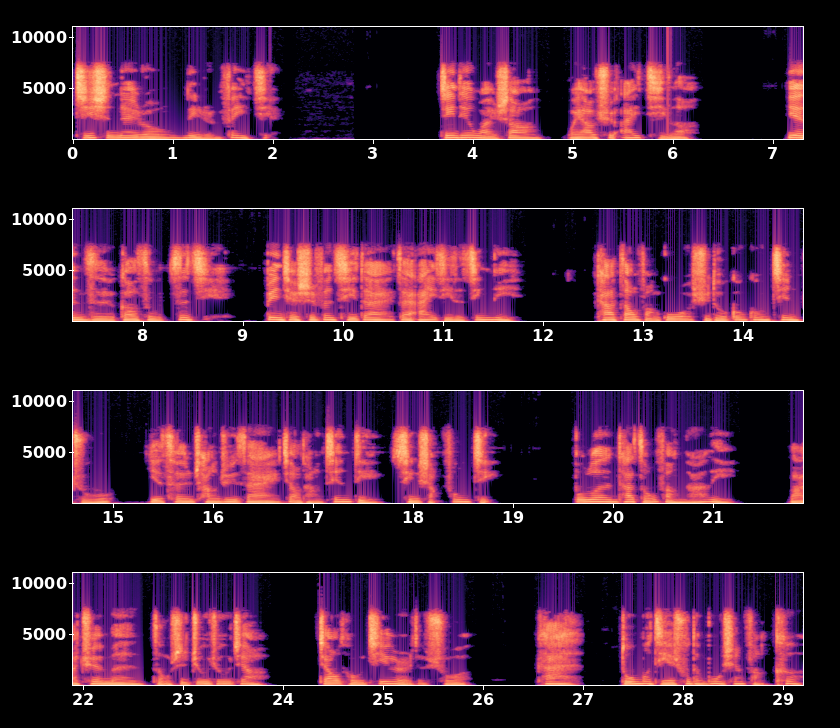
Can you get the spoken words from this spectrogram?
即使内容令人费解。今天晚上我要去埃及了。燕子告诉自己，并且十分期待在埃及的经历。他造访过许多公共建筑，也曾常聚在教堂尖顶欣赏风景。不论他走访哪里，麻雀们总是啾啾叫，交头接耳地说：“看，多么杰出的陌生访客！”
